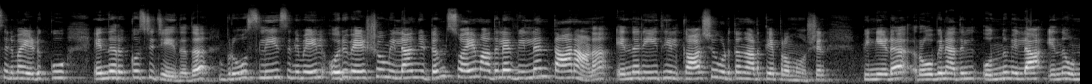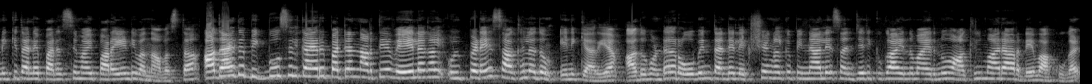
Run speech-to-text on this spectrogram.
സിനിമ എടുക്കൂ എന്ന് റിക്വസ്റ്റ് ചെയ്തത്. ബ്രൂസ് ലീ സിനിമയിൽ ഒരു വേഷവും ഇല്ലാഞ്ഞിട്ടും സ്വയം അതിലെ വില്ലൻ താനാണ് എന്ന രീതിയിൽ കാശ് കൊടുത്ത് നടത്തിയ പ്രൊമോഷൻ. പിന്നീട് റോബിൻ അതിൽ ഒന്നുമില്ല എന്ന് ഉണ്ണിക്ക് തന്നെ പരസ്യമായി പറയേണ്ടി വന്ന അവസ്ഥ. അതായത് ബിഗ് ബോസിൽ കയറി പറ്റാൻ നടത്തിയ വേലകൾ ഉൾപ്പെടെ സകലതും എനിക്കറിയാം. അതുകൊണ്ട് റോബിൻ തന്റെ ലക്ഷ്യങ്ങൾക്ക് പിന്നാലെ സഞ്ചരിക്കുക എന്നുമായിരുന്നു അഖിൽ മാരാറിന്റെ വാക്കുകൾ.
